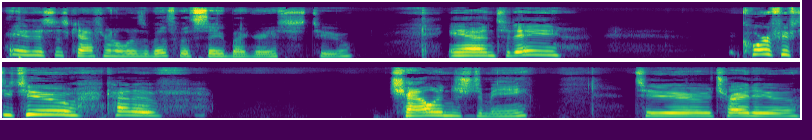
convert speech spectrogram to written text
Hey, this is Katherine Elizabeth with Saved by Grace 2. And today, Core 52 kind of challenged me to try to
